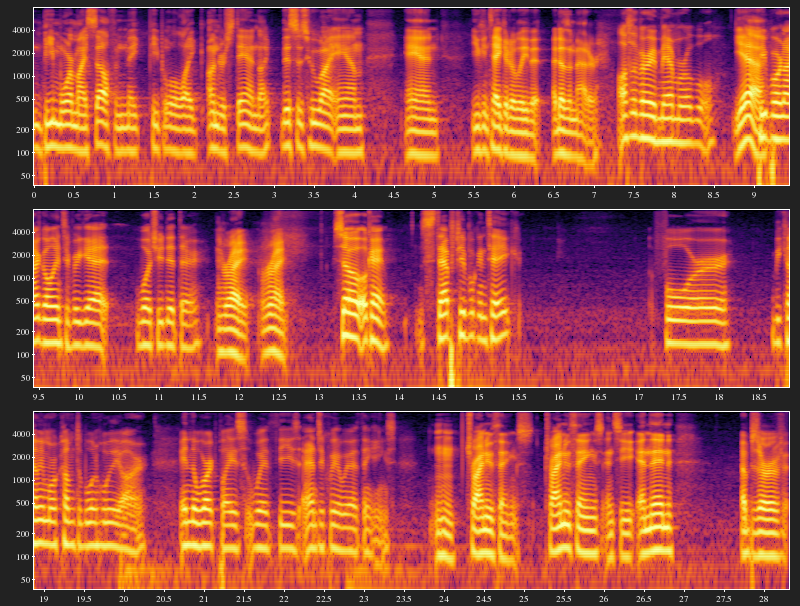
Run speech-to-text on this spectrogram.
to be more myself and make people like understand, like this is who I am, and you can take it or leave it. It doesn't matter. Also very memorable. Yeah. People are not going to forget what you did there. Right. Right. So, okay, steps people can take for becoming more comfortable in who they are in the workplace with these antiquated way of thinkings. hmm Try new things. Try new things and see. And then observe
